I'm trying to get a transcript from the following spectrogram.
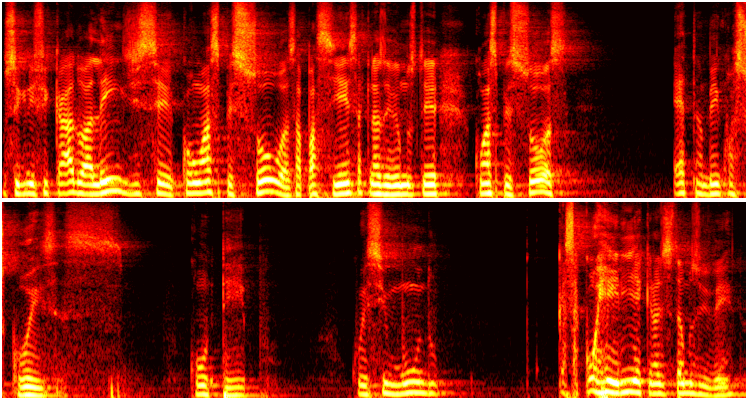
O significado, além de ser com as pessoas, a paciência que nós devemos ter com as pessoas, é também com as coisas, com o tempo, com esse mundo, com essa correria que nós estamos vivendo.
